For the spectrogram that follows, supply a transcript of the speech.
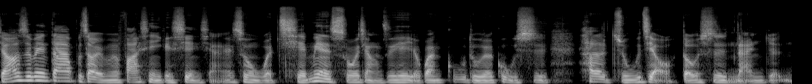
讲到这边，大家不知道有没有发现一个现象，就是我前面所讲这些有关孤独的故事，它的主角都是男人。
